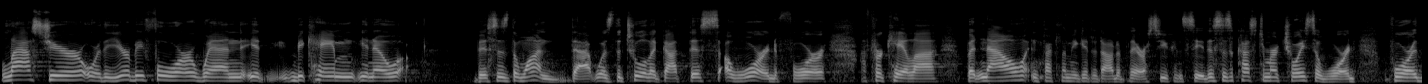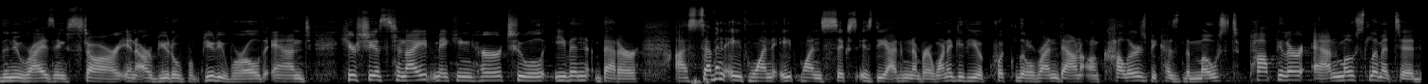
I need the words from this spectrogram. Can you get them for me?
last year or the year before when it became, you know, this is the one. That was the tool that got this award for, for Kayla. But now, in fact, let me get it out of there so you can see. This is a Customer Choice Award for the new rising star in our beautiful beauty world. And here she is tonight, making her tool even better. Uh, 781816 is the item number. I want to give you a quick little rundown on colors because the most popular and most limited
